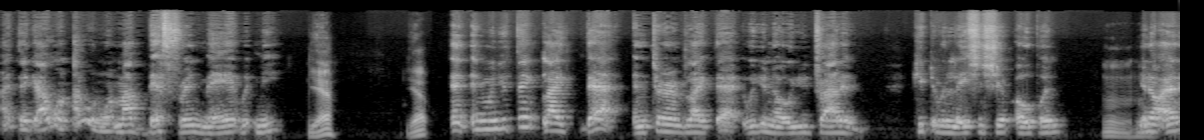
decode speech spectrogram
I think I want I wouldn't want my best friend mad with me. Yeah. Yep. And and when you think like that in terms like that, well, you know, you try to keep the relationship open. Mm-hmm. You know, and,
